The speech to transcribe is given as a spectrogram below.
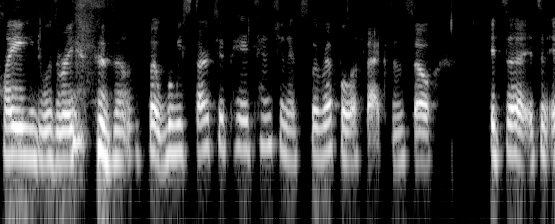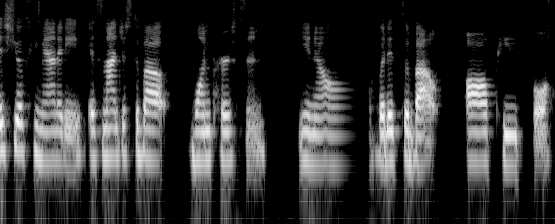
plagued with racism. But when we start to pay attention it's the ripple effects. And so it's a it's an issue of humanity. It's not just about one person you know but it's about all people.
